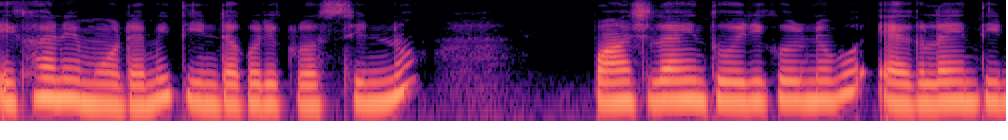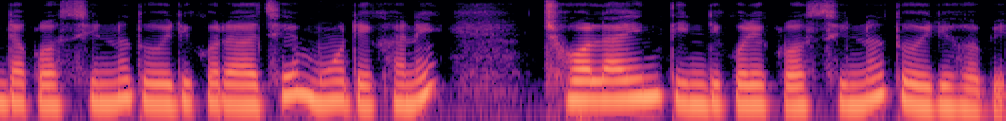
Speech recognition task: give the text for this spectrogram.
এখানে মোট আমি তিনটা করে ক্রস চিহ্ন পাঁচ লাইন তৈরি করে নেব, এক লাইন তিনটা ক্রস চিহ্ন তৈরি করা আছে, মোট এখানে ছ লাইন তিনটি করে ক্রস চিহ্ন তৈরি হবে।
